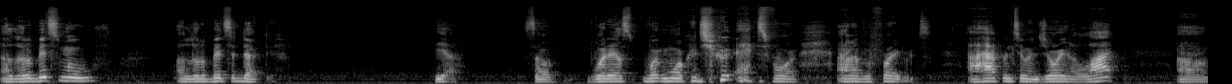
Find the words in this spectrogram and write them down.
a little bit smooth, a little bit seductive. Yeah. So what else, what more could you ask for out of a fragrance? I happen to enjoy it a lot. Uh,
